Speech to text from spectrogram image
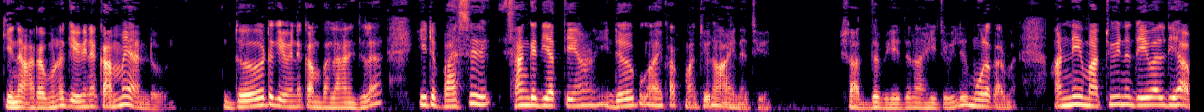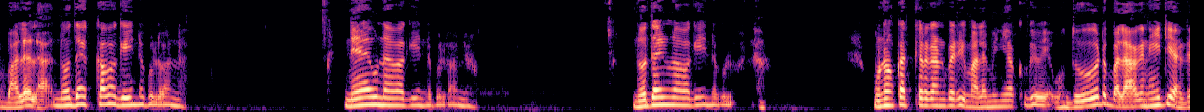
කියන අරමුණ ගෙවෙන කම්ම යන්න ඕනේ. උදේට ගෙවෙනකම් බලන ඉඳලා ඊට පස්සේ සංගතියක් තියෙනවනේ. ඉඳපු එකක් මතුවෙන ආය නැති වෙනවා. ශබ්ද වේදනා හිතවිලි මූල කර්ම. අන්නේ මතුවෙන දේවල් දිහා බලලා නොදැක්කා වගේ ඉන්න පුළුවන් නේද? නෑ වුණා වගේ ඉන්න පුළුවන් නේද? නොදැනුණා වගේ ඉන්න පුළුවන් නේද? මොනවක්වත් කරගන්න බැරි මලමිනියක් වගේ හොඳට බලාගෙන හිටියට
